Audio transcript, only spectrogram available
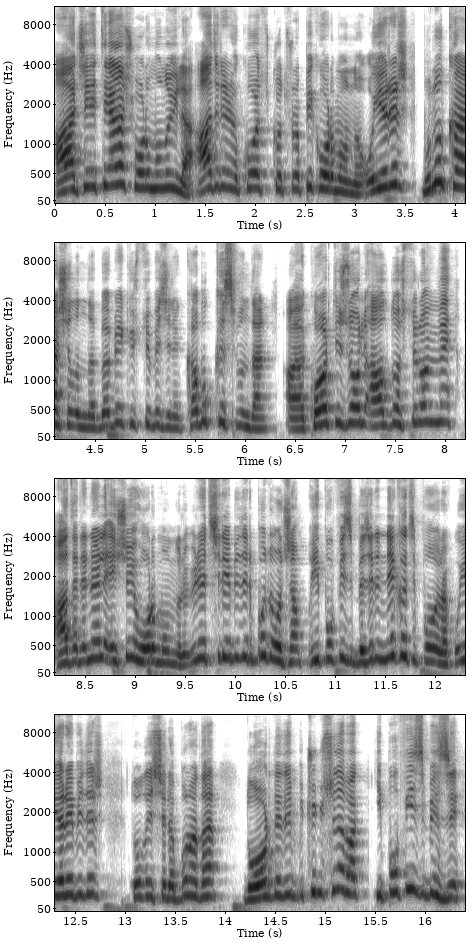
ACTH hormonuyla adrenokortikotropik hormonla uyarır. Bunun karşılığında böbrek üstü bezinin kabuk kısmından a, kortizol, aldosteron ve adrenal eşey hormonları üretilebilir. Bu da hocam hipofiz bezini negatif olarak uyarabilir. Dolayısıyla buna da doğru dedim. Üçüncüsüne bak. Hipofiz bezi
